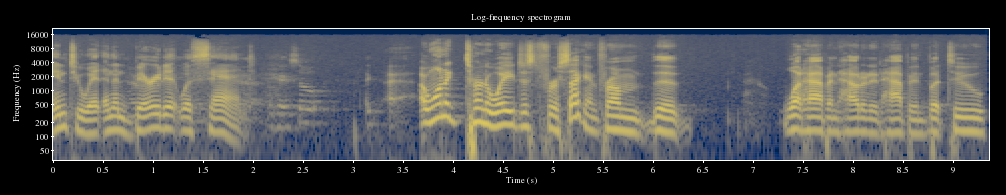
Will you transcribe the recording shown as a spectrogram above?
into it and then buried it with sand. Okay, so I, I want to turn away just for a second from the what happened, how did it happen, but to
